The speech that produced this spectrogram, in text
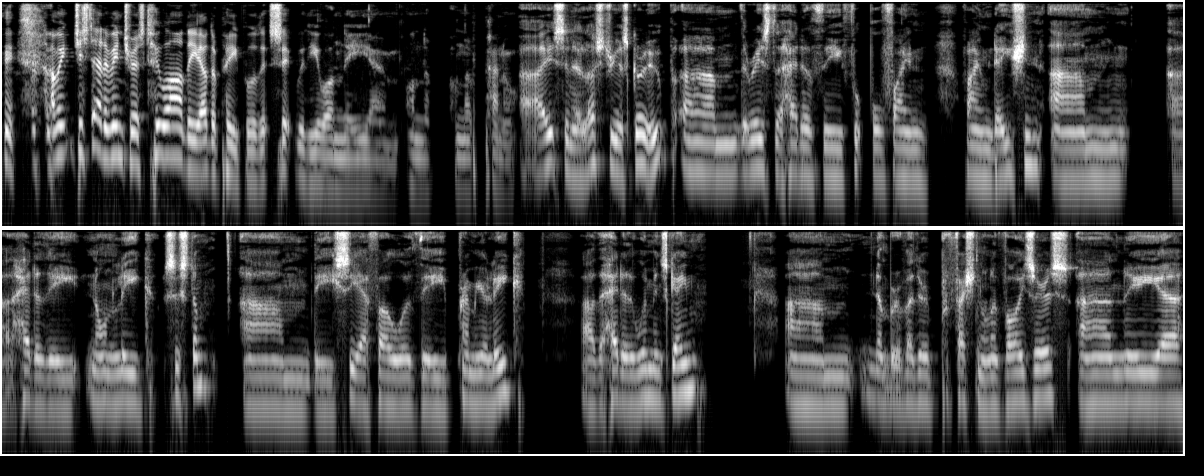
I mean, just out of interest, who are the other people that sit with you on the um, on the on the panel? Uh, it's an illustrious group. Um, there is the head of the Football Foundation, um, uh, head of the non-league system, um, the CFO of the Premier League, uh, the head of the women's game, um, number of other professional advisors, and the uh,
